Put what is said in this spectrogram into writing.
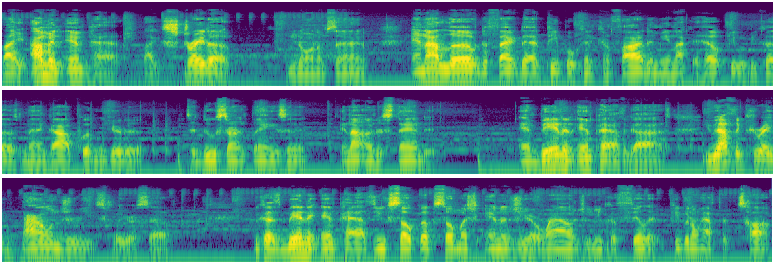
like, I'm an empath, like, straight up. You know what I'm saying? And I love the fact that people can confide in me and I can help people because, man, God put me here to, to do certain things and, and I understand it. And being an empath, guys, you have to create boundaries for yourself. Because being an empath, you soak up so much energy around you. You can feel it. People don't have to talk.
